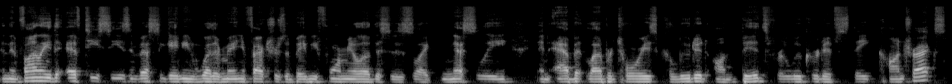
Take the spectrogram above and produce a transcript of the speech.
And then finally, the FTC is investigating whether manufacturers of baby formula, this is like Nestle and Abbott Laboratories, colluded on bids for lucrative state contracts,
